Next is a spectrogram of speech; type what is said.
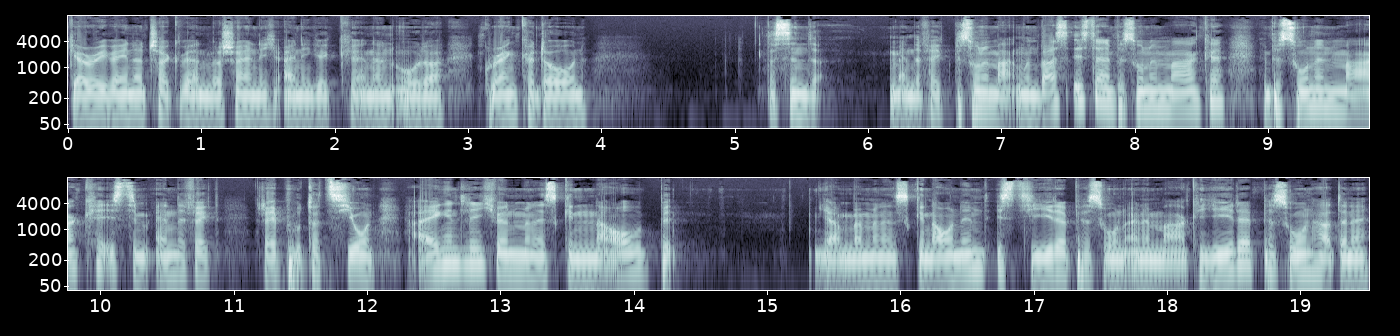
Gary Vaynerchuk werden wahrscheinlich einige kennen oder Grant Cardone. Das sind im Endeffekt Personenmarken. Und was ist eine Personenmarke? Eine Personenmarke ist im Endeffekt Reputation. Eigentlich, wenn man es genau ja, wenn man es genau nimmt, ist jede Person eine Marke. Jede Person hat eine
